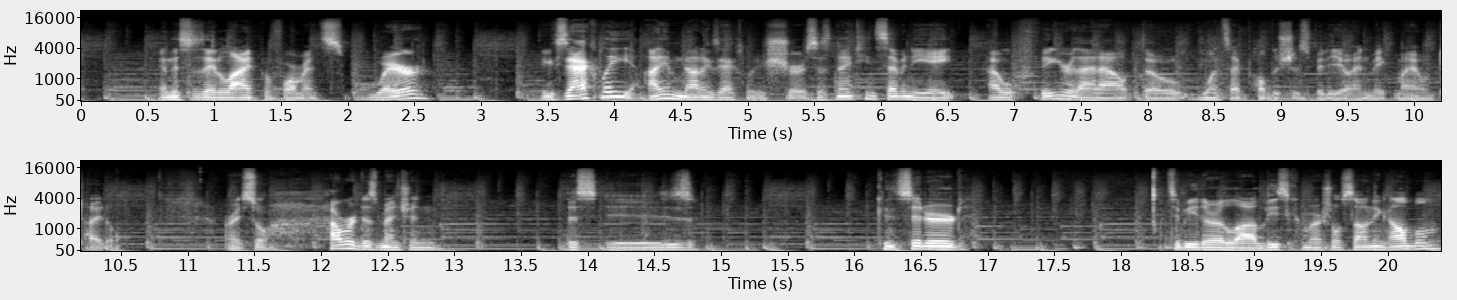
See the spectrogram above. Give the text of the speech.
and this is a live performance. Where exactly? I am not exactly sure. It says 1978. I will figure that out though once I publish this video and make my own title. All right. So Howard does mention this is considered to be their uh, least commercial sounding album.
